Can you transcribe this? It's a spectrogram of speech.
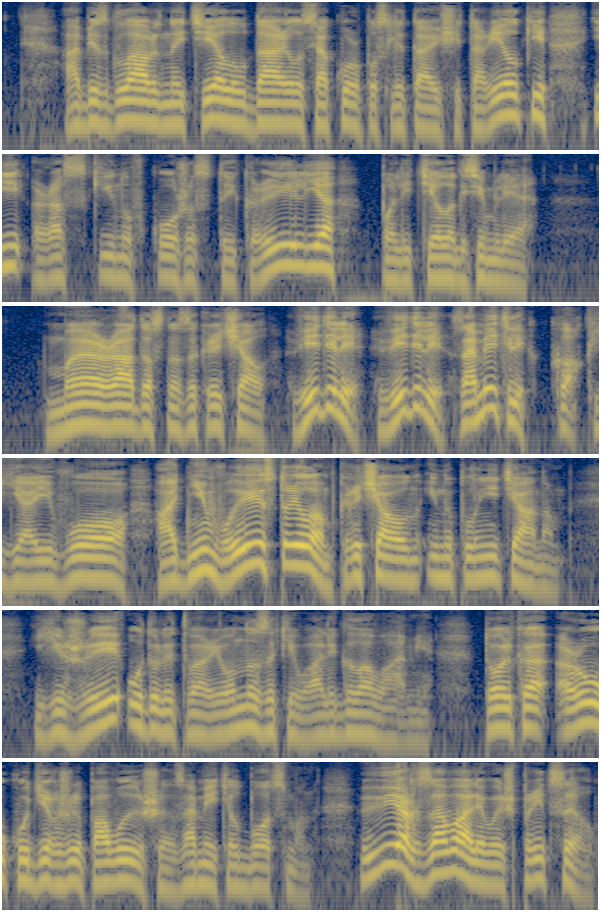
Обезглавленное тело ударилось о корпус летающей тарелки и, раскинув кожистые крылья, полетело к земле. Мэр радостно закричал. «Видели? Видели? Заметили? Как я его! Одним выстрелом!» — кричал он инопланетянам. Ежи удовлетворенно закивали головами. «Только руку держи повыше», — заметил боцман. «Вверх заваливаешь прицел».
